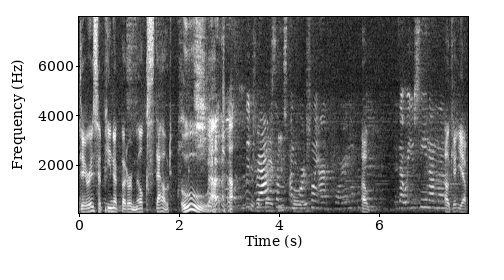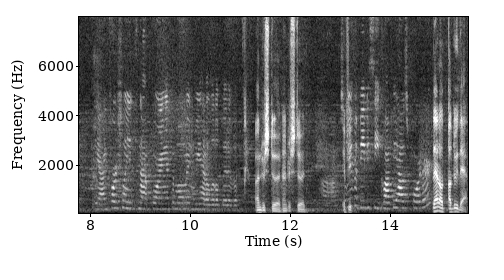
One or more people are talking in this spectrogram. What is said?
There is a peanut butter milk stout. Ooh. The drafts, un- unfortunately, aren't pouring. Over Oh. there. Is that what you've seen on the? Okay, yeah. Yeah, unfortunately, it's not pouring at the moment. We had a little bit of a. Um, Understood, understood. so If we you- have a BBC Coffee House porter. That'll I'll do that.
